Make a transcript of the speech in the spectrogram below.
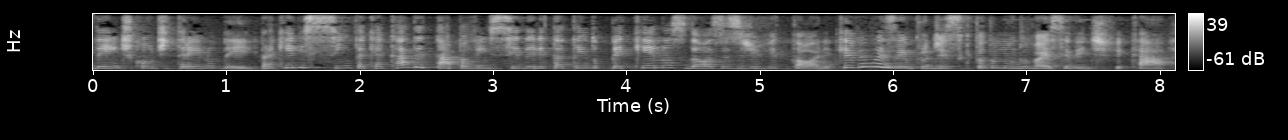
idêntico ao de treino dele, para que ele sinta que a cada etapa vencida ele está tendo pequenas doses de vitória. Quer ver um exemplo disso que todo mundo vai se identificar?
